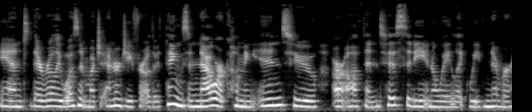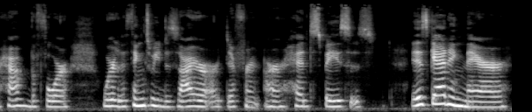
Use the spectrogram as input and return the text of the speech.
and there really wasn't much energy for other things and now we're coming into our authenticity in a way like we've never have before where the things we desire are different our headspace is is getting there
